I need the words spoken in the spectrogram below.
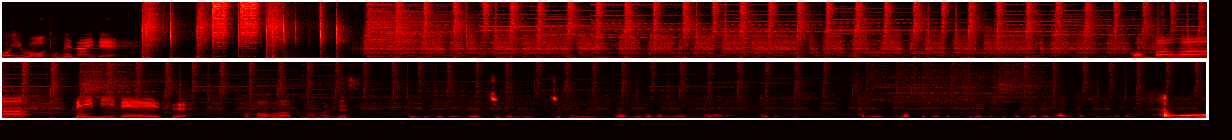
恋を止めないでこんばんはレイミーですこんばんは、くままるです。ということで、えー、地図に、地図が読めない女、なんだっけ、えー、なんとかができない男って本がありますよね。あーなんか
